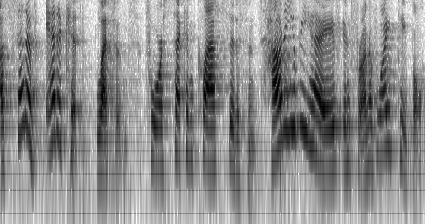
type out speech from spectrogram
a set of etiquette lessons for second-class citizens. How do you behave in front of white people?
